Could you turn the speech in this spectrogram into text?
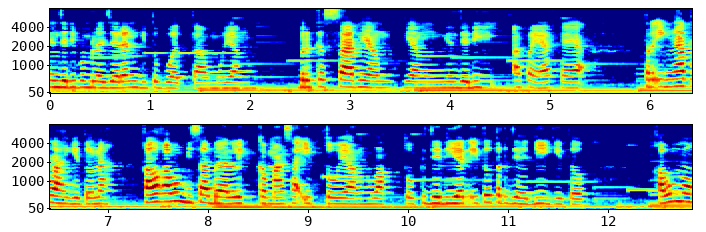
yang jadi pembelajaran gitu buat kamu yang berkesan yang yang yang jadi apa ya kayak teringat lah gitu. Nah kalau kamu bisa balik ke masa itu yang waktu kejadian itu terjadi gitu kamu mau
